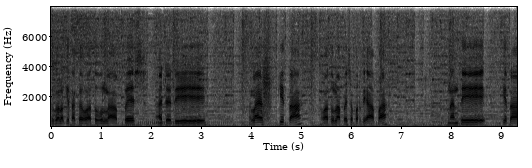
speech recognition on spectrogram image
tuh kalau kita ke Watu Lapis ada di live kita Watu Lapis seperti apa nanti kita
